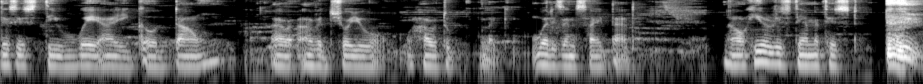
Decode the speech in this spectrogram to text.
this is the way i go down. I, I would show you how to like what is inside that. Now here is the amethyst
